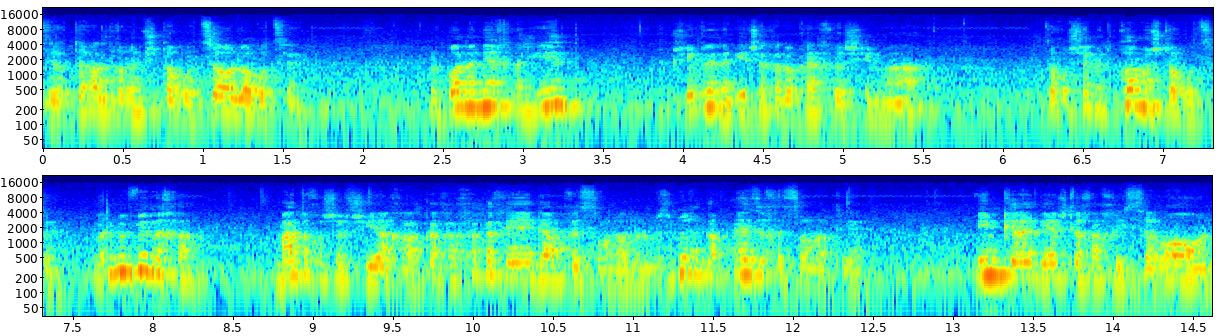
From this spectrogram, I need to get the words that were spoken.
זה יותר על דברים שאתה רוצה או לא רוצה. אבל בוא נניח, נגיד, תקשיב לי, נגיד שאתה לוקח רשימה, אתה רושם את כל מה שאתה רוצה, ואני מביא לך. מה אתה חושב שיהיה אחר כך? אחר כך יהיה גם חסרונות, ואני מסביר גם איזה חסרונות יהיה. אם כרגע יש לך חיסרון,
